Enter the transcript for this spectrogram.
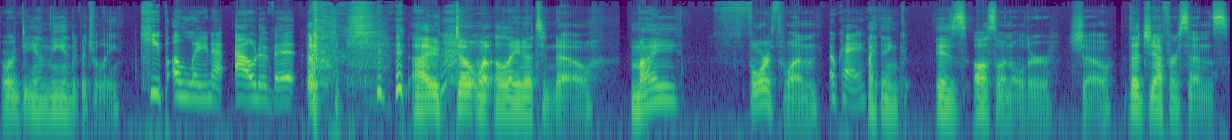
or DM me individually. Keep Elena out of it. I don't want Elena to know. My fourth one Okay. I think, is also an older show. The Jeffersons.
